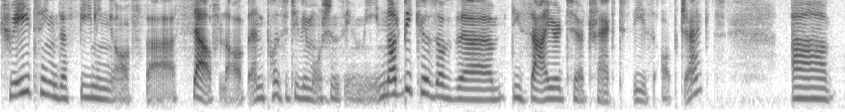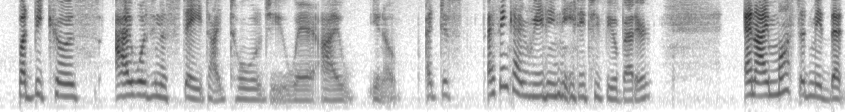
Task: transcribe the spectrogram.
creating the feeling of uh, self love and positive emotions in me, not because of the desire to attract these objects, uh, but because I was in a state, I told you, where I, you know, I just, I think I really needed to feel better and I must admit that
